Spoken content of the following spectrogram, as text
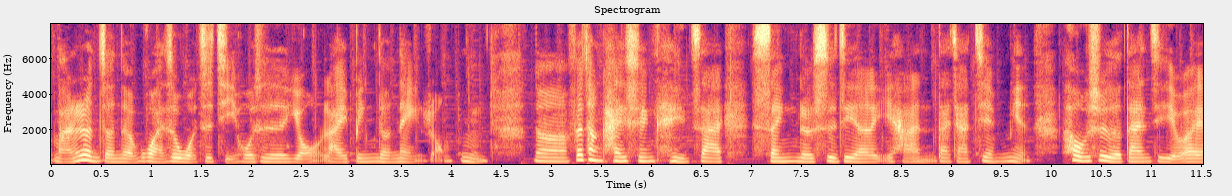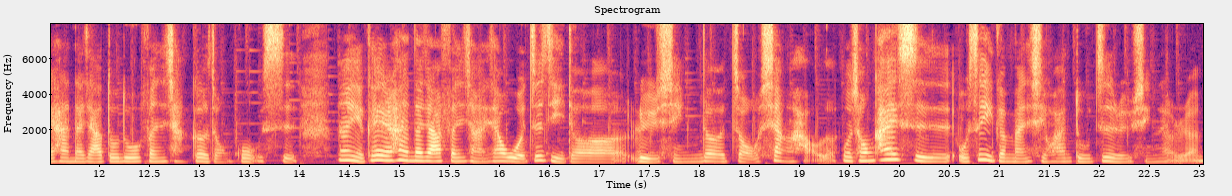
蛮认真的，不管是我自己或是有来宾的内容，嗯，那非常开心可以在声音的世界里和大家见面。后续的单集也会和大家多多分享各种故事，那也可以和大家分享一下我自己的旅行行的走向好了，我从开始，我是一个蛮喜欢独自旅行的人。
